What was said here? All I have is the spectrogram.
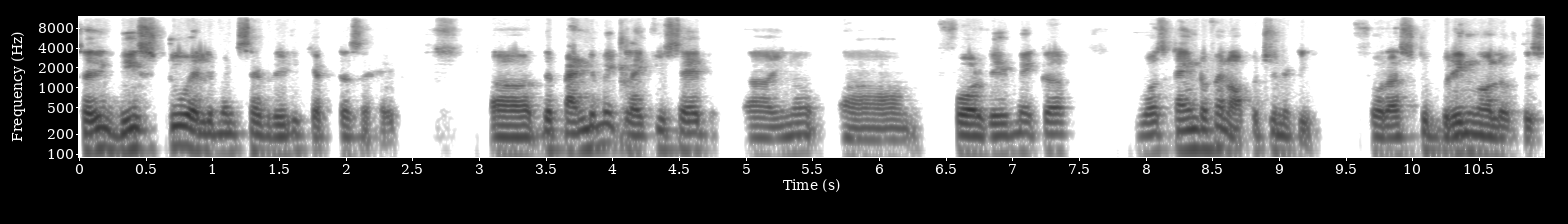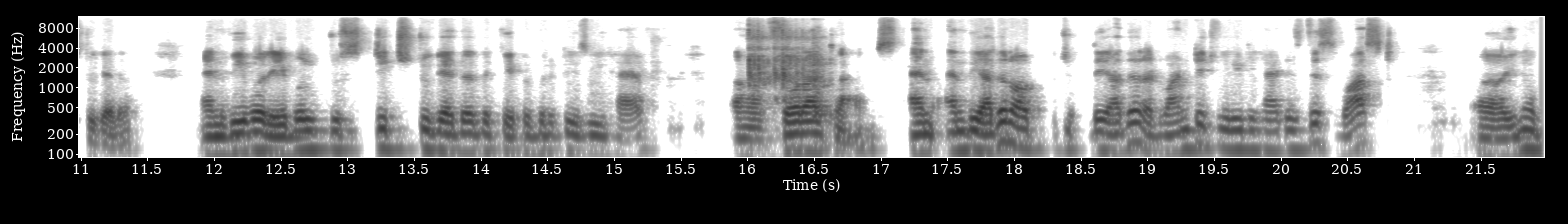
So I think these two elements have really kept us ahead. Uh, the pandemic, like you said, uh, you know, um, for Wavemaker was kind of an opportunity for us to bring all of this together. And we were able to stitch together the capabilities we have uh, for our clients. And, and the, other the other advantage we really had is this vast uh, you know,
